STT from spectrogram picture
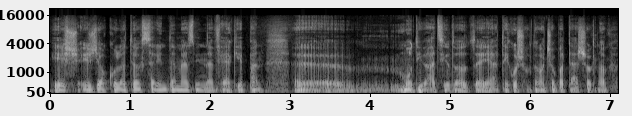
És, és gyakorlatilag szerintem ez mindenféleképpen motivációt ad a játékosoknak, a csapatásoknak.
